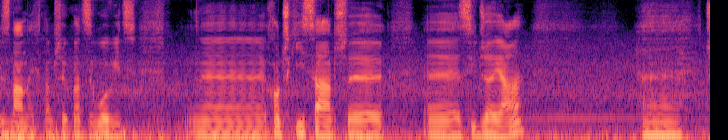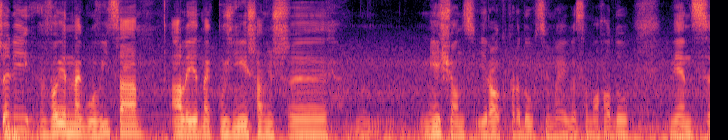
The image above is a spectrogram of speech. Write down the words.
znanych na przykład z głowic e, Hotchkissa czy e, CJ'a. E, Czyli wojenna głowica, ale jednak późniejsza niż miesiąc i rok produkcji mojego samochodu, więc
